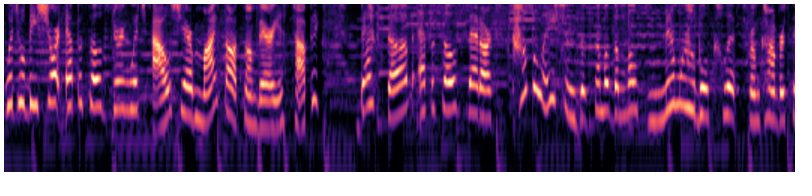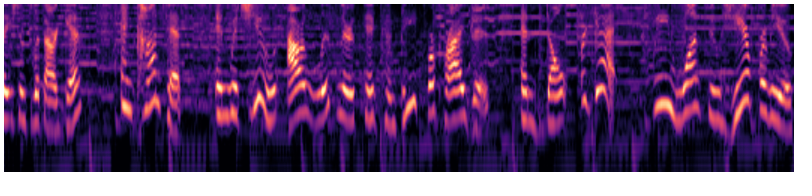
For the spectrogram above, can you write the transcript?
which will be short episodes during which I'll share my thoughts on various topics best of episodes that are compilations of some of the most memorable clips from conversations with our guests and contests in which you, our listeners, can compete for prizes. And don't forget, we want to hear from you.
